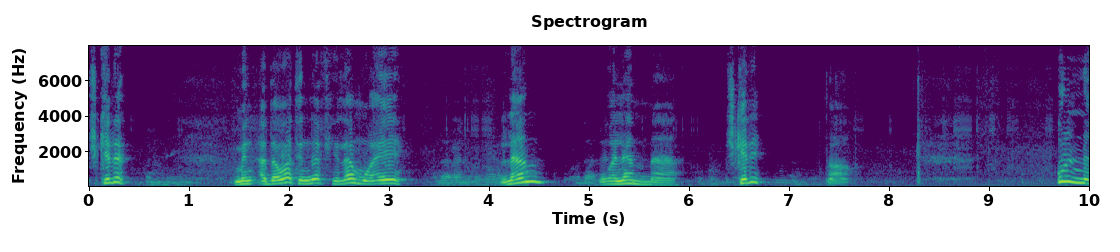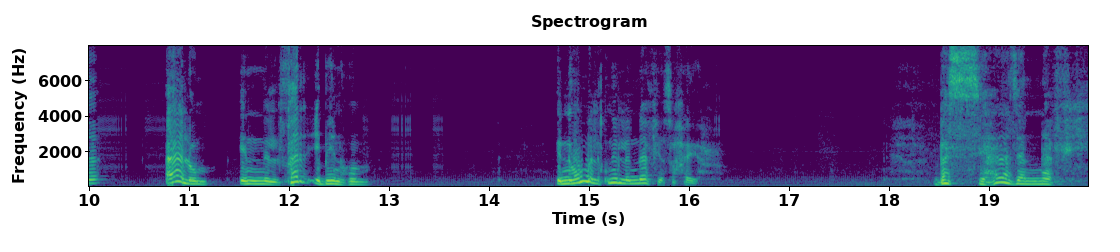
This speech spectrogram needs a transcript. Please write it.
مش كده؟ من أدوات النفي لم وإيه؟ لم ولما. مش كده؟ آه. قلنا قالوا إن الفرق بينهم إن هما الاثنين للنفي صحيح. بس هذا النفي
